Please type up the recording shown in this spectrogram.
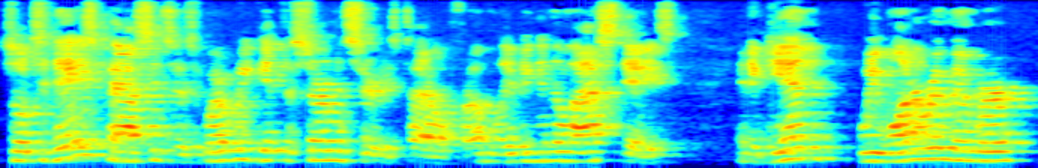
So today's passage is where we get the sermon series title from, Living in the Last Days. And again, we want to remember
